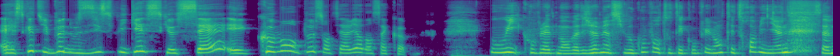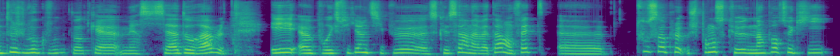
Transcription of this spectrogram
est-ce que tu peux nous expliquer ce que c'est et comment on peut s'en servir dans sa com? Oui, complètement. Bah déjà, merci beaucoup pour tous tes compliments. T'es trop mignonne. Ça me touche beaucoup. Donc, euh, merci. C'est adorable. Et euh, pour expliquer un petit peu ce que c'est un avatar, en fait, tout simple, je pense que n'importe qui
